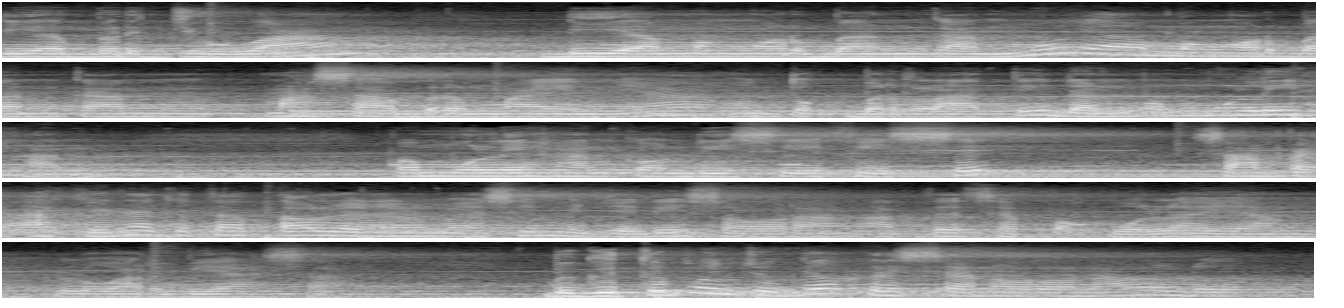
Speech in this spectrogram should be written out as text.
Dia berjuang dia mengorbankanmu ya mengorbankan masa bermainnya untuk berlatih dan pemulihan. Pemulihan kondisi fisik sampai akhirnya kita tahu Lionel Messi menjadi seorang atlet sepak bola yang luar biasa. Begitupun juga Cristiano Ronaldo.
